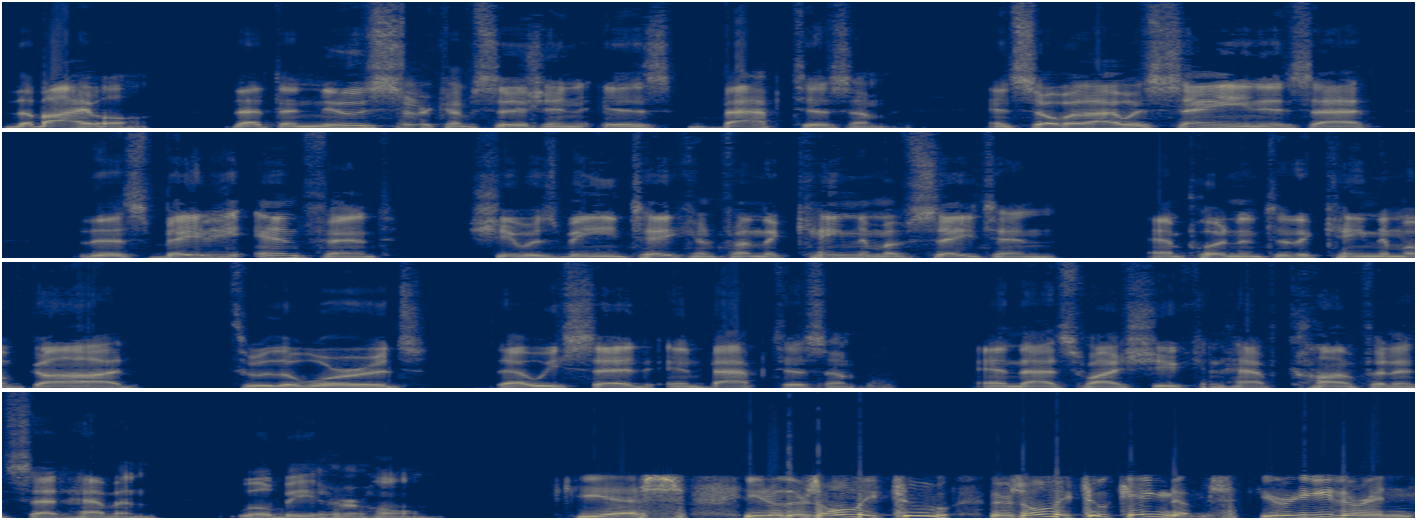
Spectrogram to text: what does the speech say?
the Bible that the new circumcision is baptism. And so what I was saying is that this baby infant, she was being taken from the kingdom of Satan and put into the kingdom of God through the words that we said in baptism. And that's why she can have confidence that heaven will be her home. Yes. You know, there's only two there's only two kingdoms. You're either in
